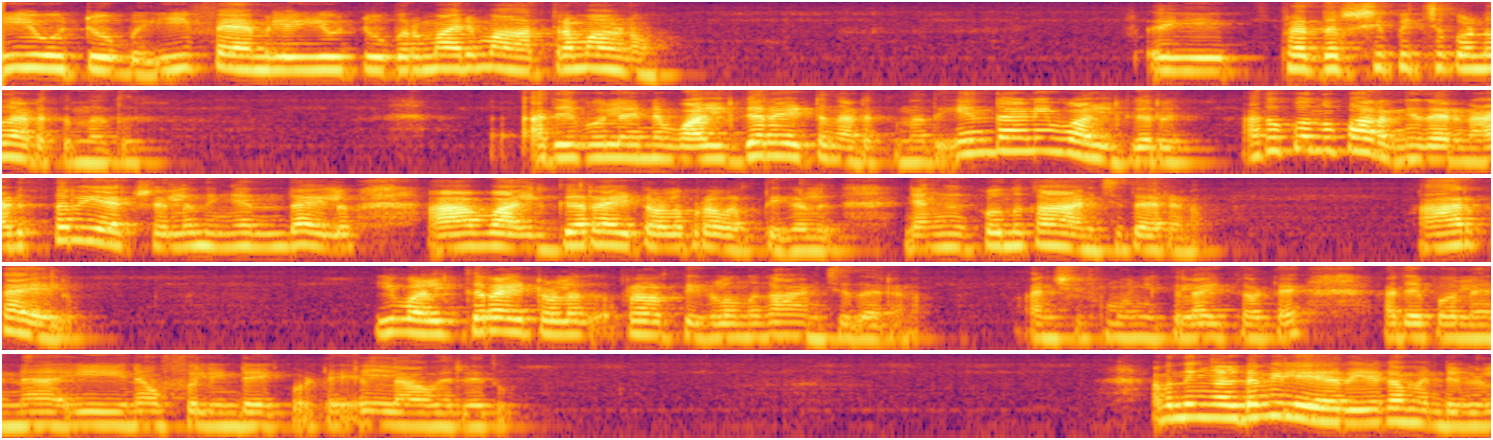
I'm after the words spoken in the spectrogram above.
ഈ യൂട്യൂബ് ഈ ഫാമിലി യൂട്യൂബർമാർ മാത്രമാണോ ഈ പ്രദർശിപ്പിച്ചുകൊണ്ട് നടക്കുന്നത്? അതേപോലെ തന്നെ വൾഗറായിട്ട് നടക്കുന്നത്. എന്താണ് ഈ വൾഗർ അതൊക്കെ ഒന്ന് പറഞ്ഞു തരണം. അടുത്ത റിയാക്ഷനിൽ നിങ്ങൾ എന്തായാലും ആ വൾഗറായിട്ടുള്ള പ്രവർത്തികൾ ഞങ്ങൾക്കൊന്ന് കാണിച്ചു തരണം. ആർക്കായാലും ഈ വൾഗറായിട്ടുള്ള പ്രവർത്തികളൊന്ന് കാണിച്ചു തരണം. അൻഷിഫ് മുനിക്കലായിക്കോട്ടെ അതേപോലെ തന്നെ ഈ നൗഫലിന്റെ ആയിക്കോട്ടെ എല്ലാവരതും അപ്പോൾ നിങ്ങളുടെ വിലയേറിയ കമന്റുകൾ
